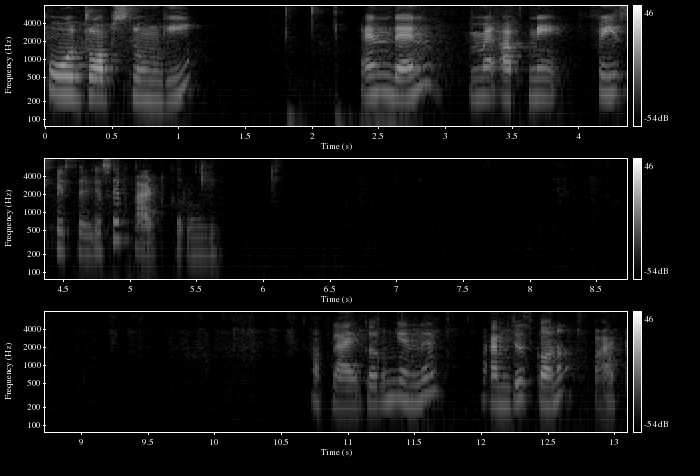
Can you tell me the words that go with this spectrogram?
फोर ड्रॉप्स लूँगी। एंड देन मैं अपने फेस पे तरीके से ऐड करूँगी। अप्लाई करूँगी and then I am just gonna pat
